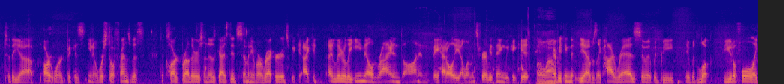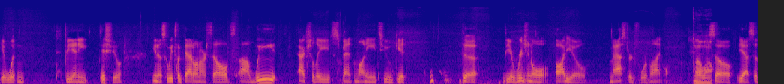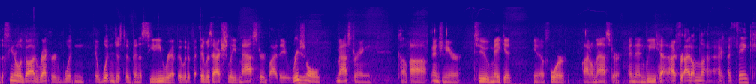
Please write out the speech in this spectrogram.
to the uh, artwork because you know we're still friends with the Clark brothers, and those guys did so many of our records. We could, I could, I literally emailed Ryan and Don, and they had all the elements for everything. We could get oh, wow. everything that, yeah, it was like high res, so it would be, it would look beautiful, like it wouldn't be any issue, you know. So we took that on ourselves. Um, we actually spent money to get the the original audio mastered for vinyl. Oh wow! So yeah, so the Funeral of God record wouldn't it wouldn't just have been a CD rip. It would have it was actually mastered by the original mastering uh, engineer to make it, you know, for Final Master. And then we had I I don't I, I think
